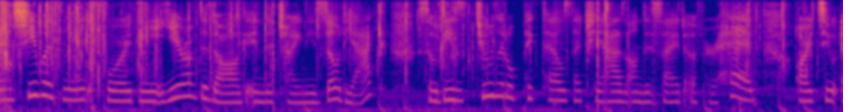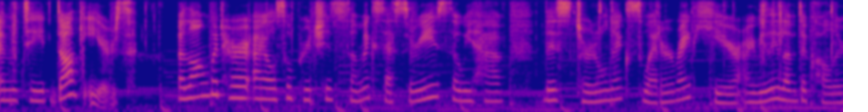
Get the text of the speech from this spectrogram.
and she was made for the Year of the Dog in the Chinese Zodiac. So these two little pigtails that she has on the side of her head are to imitate dog ears. Along with her, I also purchased some accessories. So we have this turtleneck sweater right here. I really love the color.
